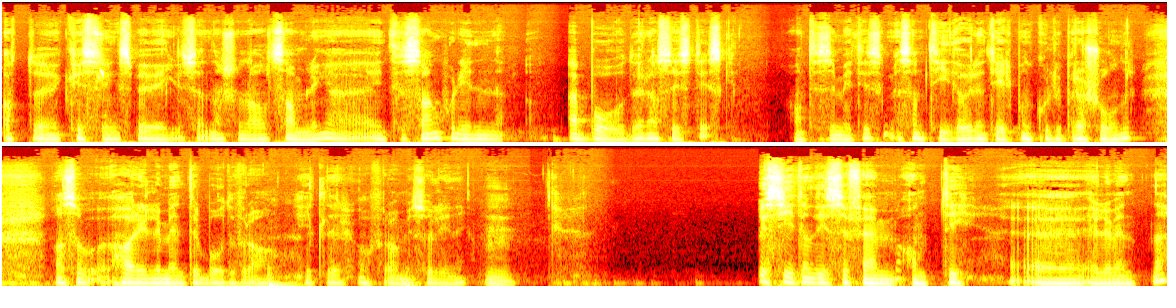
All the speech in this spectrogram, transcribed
at uh, Quislings bevegelse, Nasjonal Samling, er interessant fordi den er både rasistisk, antisemittisk, men samtidig orientert mot kollaborasjoner. Altså har elementer både fra Hitler og fra Mussolini. Mm. Ved siden av disse fem anti-elementene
